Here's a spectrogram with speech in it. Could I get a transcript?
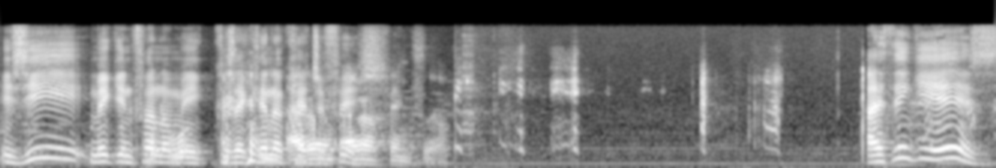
is he making fun of me because I cannot catch a don't- I don't think so. I think he is.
